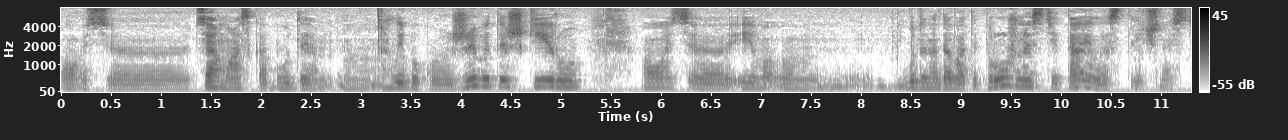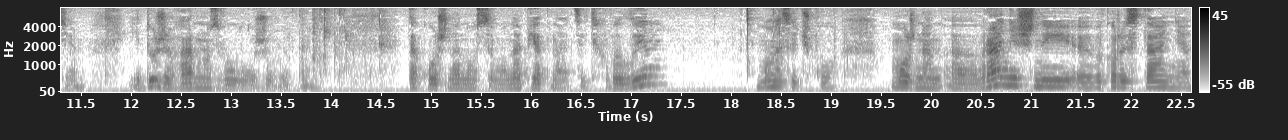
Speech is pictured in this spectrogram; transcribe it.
Ось е, ця маска буде глибоко живити шкіру. Ось, е, і буде надавати пружності та еластичності, і дуже гарно зволожувати. Також наносимо на 15 хвилин масочку. Можна е, вранішнє е, використання,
